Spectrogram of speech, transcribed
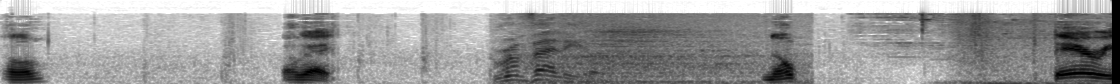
Hello. Okay. Revelio. Nope. There we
